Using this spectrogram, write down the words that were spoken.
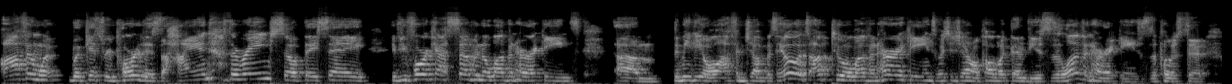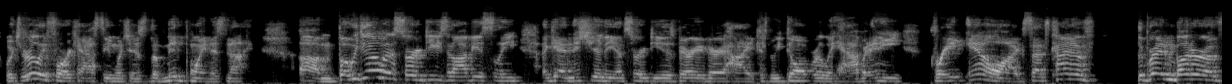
often what, what gets reported is the high end of the range. So if they say, if you forecast seven to 11 hurricanes, um, the media will often jump and say, oh, it's up to 11 hurricanes, which the general public then views as 11 hurricanes, as opposed to what you're really forecasting, which is the midpoint is nine. Um, but we do have uncertainties. And obviously, again, this year the uncertainty is very, very high because we don't really have any great analogs. That's kind of the bread and butter of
